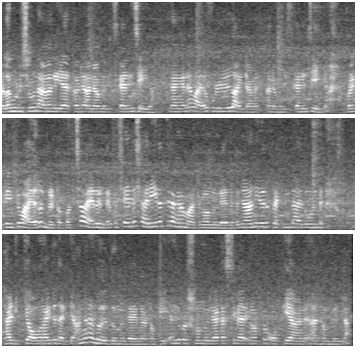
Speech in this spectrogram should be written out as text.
വെള്ളം കുടിച്ചുകൊണ്ടാണ് ഒരു അനോമലി സ്കാനിങ് ചെയ്യുക അങ്ങനെ വയർ ഫുള്ളായിട്ടാണ് അനോമലി സ്കാനിങ് ചെയ്യുക അപ്പോഴേക്കും എനിക്ക് വയറുണ്ട് കേട്ടോ കുറച്ച് വയറുണ്ട്. പക്ഷേ എന്റെ ശരീരത്തിൽ അങ്ങനെ മാറ്റങ്ങളൊന്നും ഇല്ലായിരുന്നു. ഞാൻ ഈ ഒരു പ്രഗ്നന്റ് ആയതുകൊണ്ട് തടിക്കുക ഓവറായിട്ട് തടിക്കുക അങ്ങനെയുള്ള ഇതൊന്നും ഇല്ലായിരുന്നു കേട്ടോ. അതിൽ പ്രശ്നമൊന്നുമില്ല. ടെസ്റ്റ് കാര്യങ്ങളൊക്കെ ഓക്കെ ആണ് അലഹമില്ല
